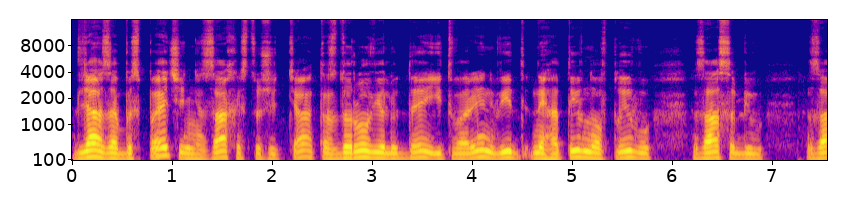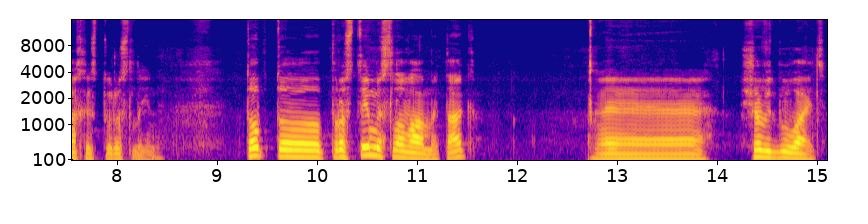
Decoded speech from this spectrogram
для забезпечення захисту життя та здоров'я людей і тварин від негативного впливу засобів захисту рослини. Тобто, простими словами, так, е- що відбувається?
